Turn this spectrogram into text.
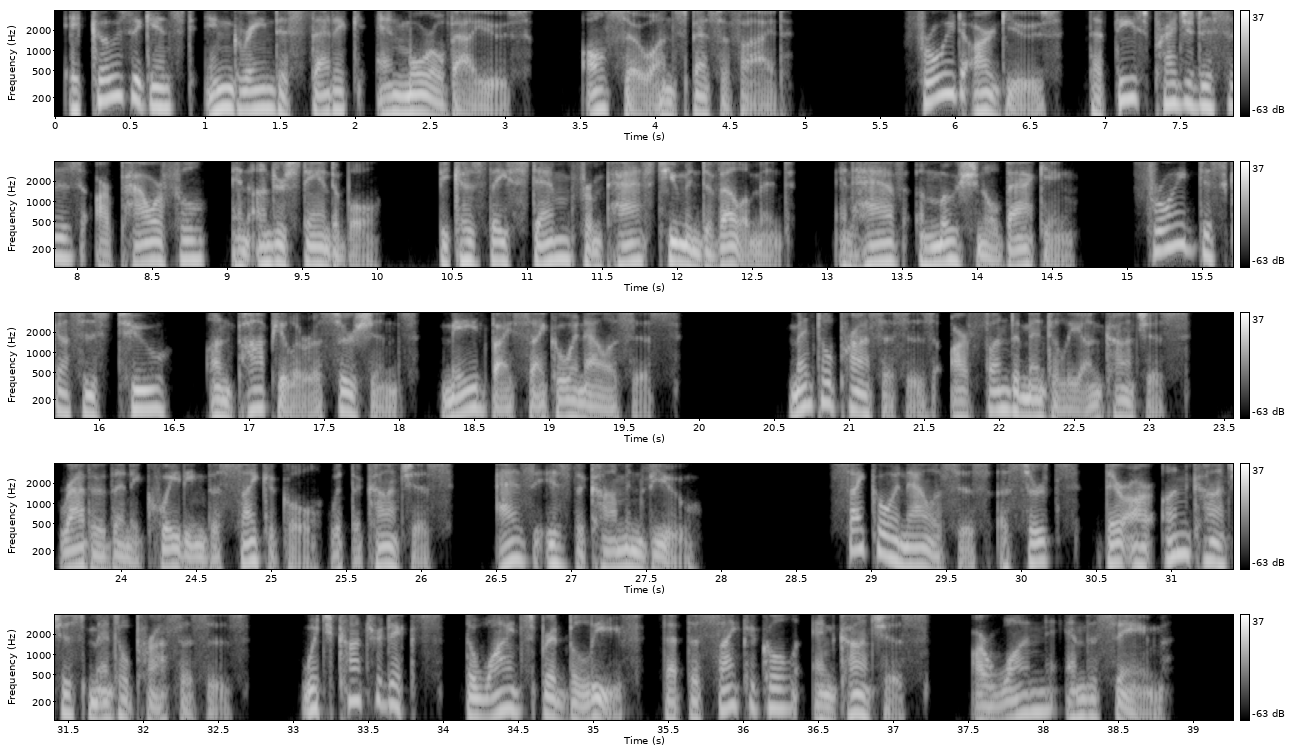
it goes against ingrained aesthetic and moral values, also unspecified. Freud argues that these prejudices are powerful and understandable because they stem from past human development and have emotional backing. Freud discusses two unpopular assertions made by psychoanalysis. Mental processes are fundamentally unconscious, rather than equating the psychical with the conscious, as is the common view. Psychoanalysis asserts there are unconscious mental processes, which contradicts the widespread belief that the psychical and conscious are one and the same.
